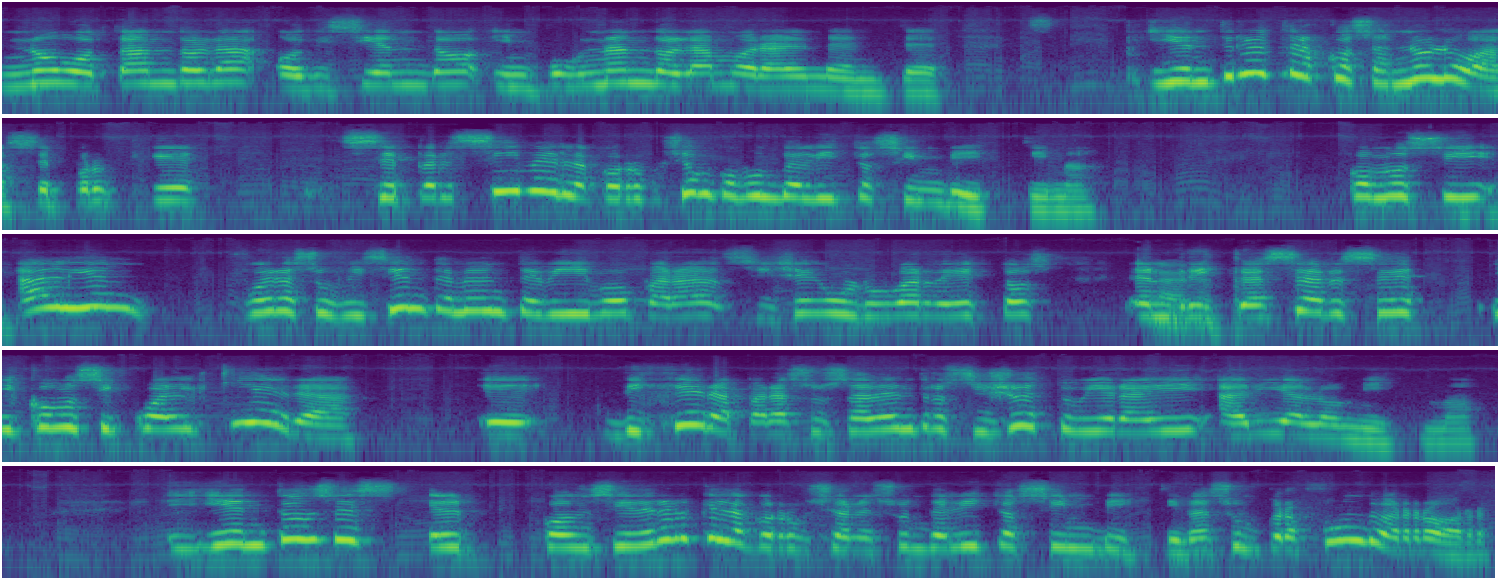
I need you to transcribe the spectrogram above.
no votándola o diciendo, impugnándola moralmente. Y entre otras cosas no lo hace porque se percibe la corrupción como un delito sin víctima. Como si alguien fuera suficientemente vivo para, si llega a un lugar de estos, enriquecerse y como si cualquiera eh, dijera para sus adentros, si yo estuviera ahí, haría lo mismo. Y, entonces el considerar que la corrupción es un delito sin víctima es un profundo error,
